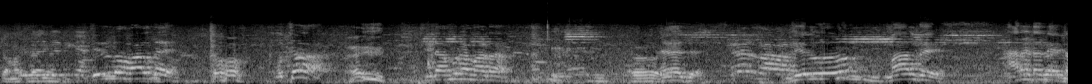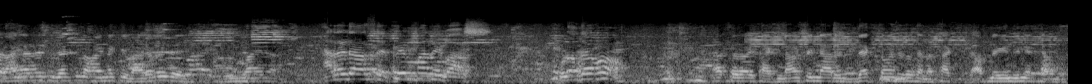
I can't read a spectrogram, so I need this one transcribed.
তো আমার কাছে জিল্লো মাল দে। ও। বুঝছ? এটা আমরা মারা। ও, হ্যাঁ যে জিল্লো মাল দে। আর এটা বাংলাদেশে যেগুলো হয় নাকি বাইরে বাইরে আর এটা আছে প্রেম মানে বাস। ওটা দেখো। আচ্ছা ভাই থাক নাম শুনে আর দেখতে মনে হচ্ছে না। থাক আপনি ইঞ্জিনিয়ার থাকবেন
